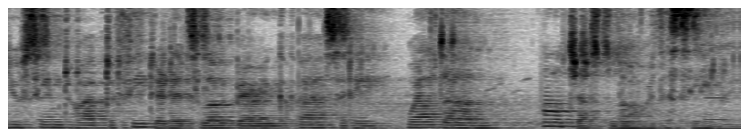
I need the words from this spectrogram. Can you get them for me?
You seem to have defeated its load-bearing capacity. Well done. I'll just lower the ceiling.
